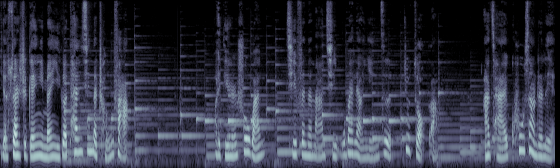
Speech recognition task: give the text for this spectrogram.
也算是给你们一个贪心的惩罚。外地人说完，气愤地拿起五百两银子就走了。阿才哭丧着脸，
